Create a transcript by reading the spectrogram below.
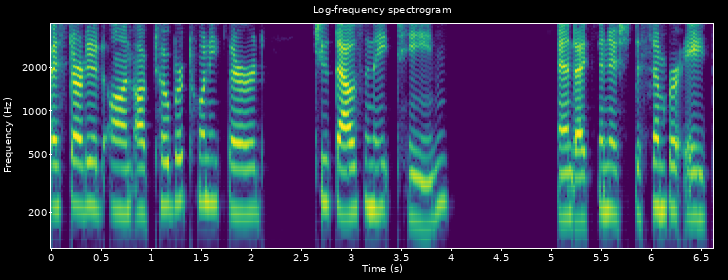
I started on October 23rd, 2018, and I finished December 8th,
